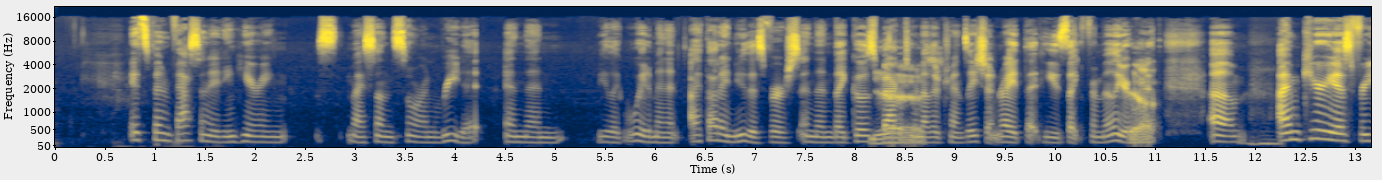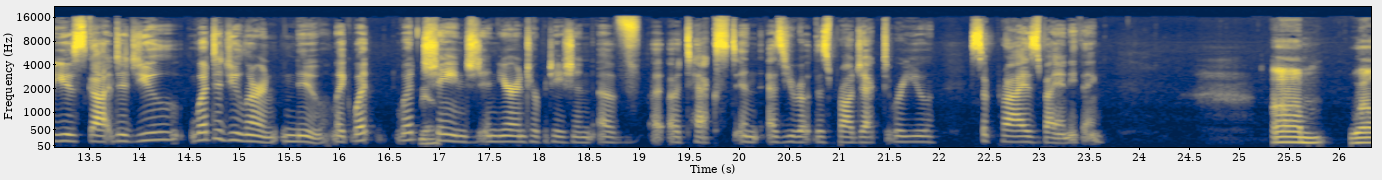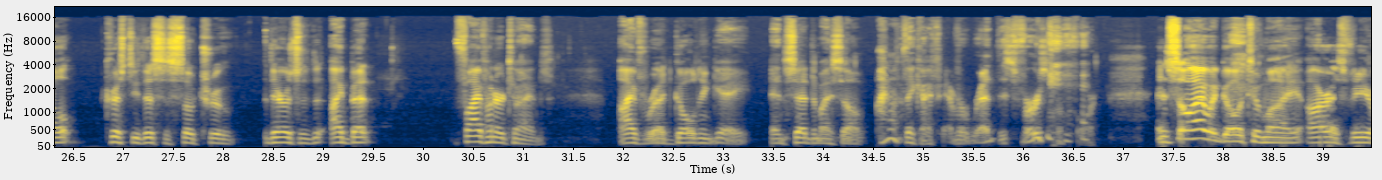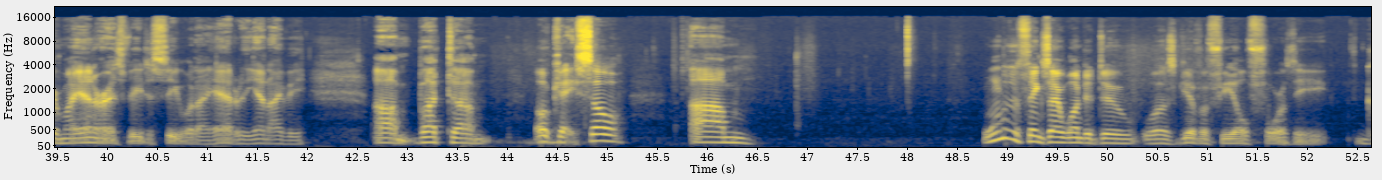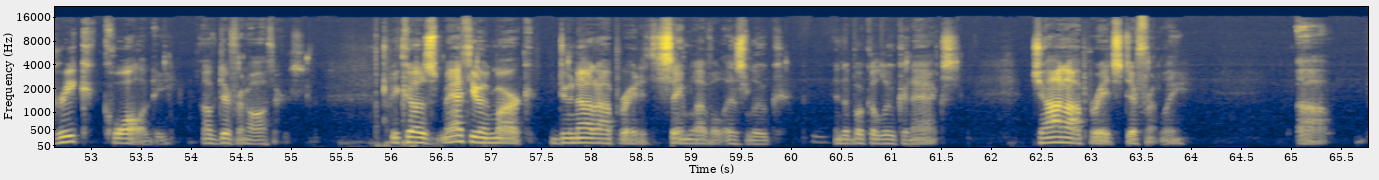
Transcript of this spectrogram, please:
it's been fascinating hearing my son Soren read it and then be like, wait a minute, I thought I knew this verse, and then like goes yes. back to another translation, right? That he's like familiar yeah. with. Um, mm-hmm. I'm curious for you, Scot. Did you what did you learn new? Like what what yeah. changed in your interpretation of a, a text in as you wrote this project? Were you surprised by anything? Um, Well, Christy, this is so true. There's, a, I bet, 500 times I've read Goldingay and said to myself, I don't think I've ever read this verse before. and so I would go to my RSV or my NRSV to see what I had or the NIV. Um, but um, okay, so um, one of the things I wanted to do was give a feel for the Greek quality of different authors because Matthew and Mark do not operate at the same level as Luke in the book of Luke and Acts. John operates differently. Uh,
